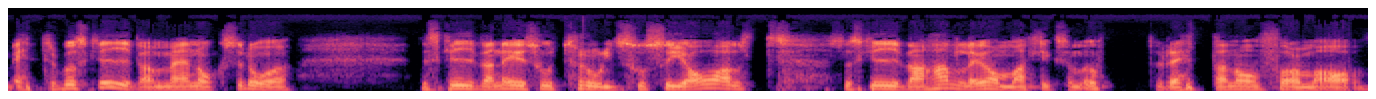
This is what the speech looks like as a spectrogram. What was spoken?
bättre på att skriva men också då det skrivande är ju så otroligt socialt. Så skriva handlar ju om att liksom upprätta någon form av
